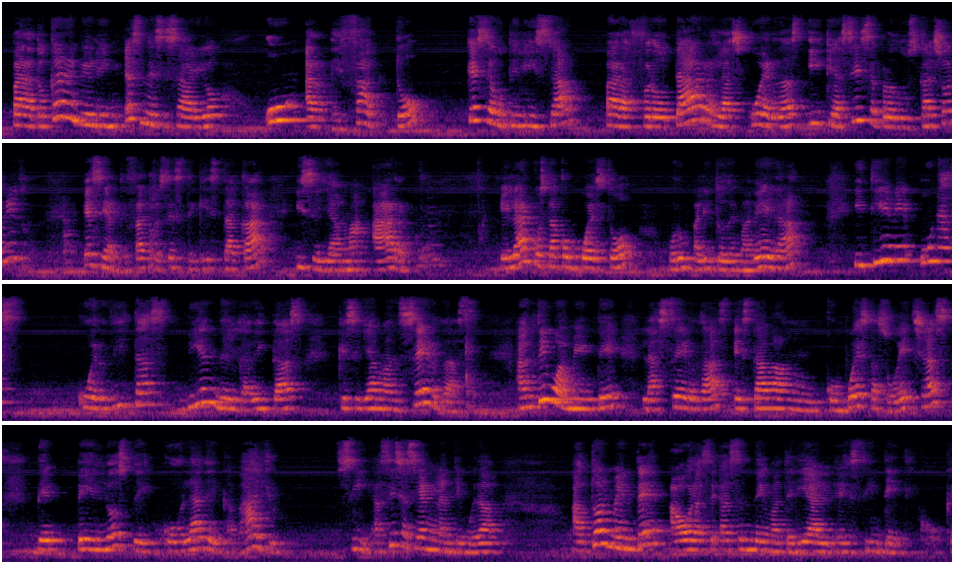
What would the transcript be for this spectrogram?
para tocar el violín es necesario un artefacto que se utiliza para frotar las cuerdas y que así se produzca el sonido. Ese artefacto es este que está acá y se llama arco. El arco está compuesto por un palito de madera y tiene unas cuerditas bien delgaditas que se llaman cerdas. Antiguamente las cerdas estaban compuestas o hechas de pelos de cola de caballo. Sí, así se hacían en la antigüedad. Actualmente ahora se hacen de material eh, sintético, ¿ok?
